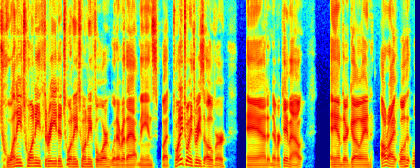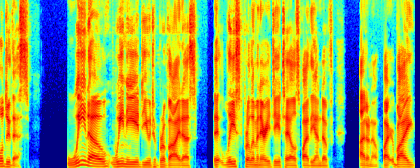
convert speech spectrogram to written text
2023 to 2024, whatever that means. But 2023 is over and it never came out. And they're going, all right, well, we'll do this. We know we need you to provide us at least preliminary details by the end of I don't know by by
